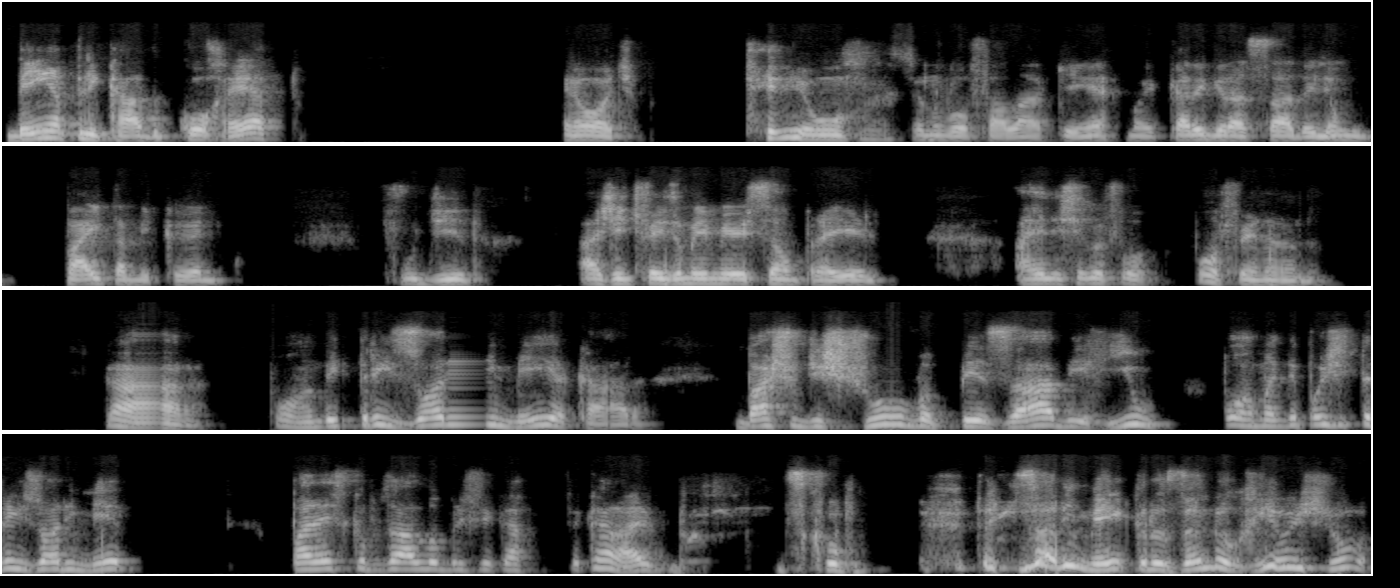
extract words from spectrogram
Bem aplicado, correto, é ótimo. Teve um, eu não vou falar quem é, mas cara engraçado, ele é um baita mecânico, fudido. A gente fez uma imersão para ele. Aí ele chegou e falou: Pô, Fernando, cara, pô, andei três horas e meia, cara, baixo de chuva, pesado e rio. Porra, mas depois de três horas e meia, parece que eu precisava lubrificar. falei, caralho, desculpa, três horas e meia cruzando o rio e chuva.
